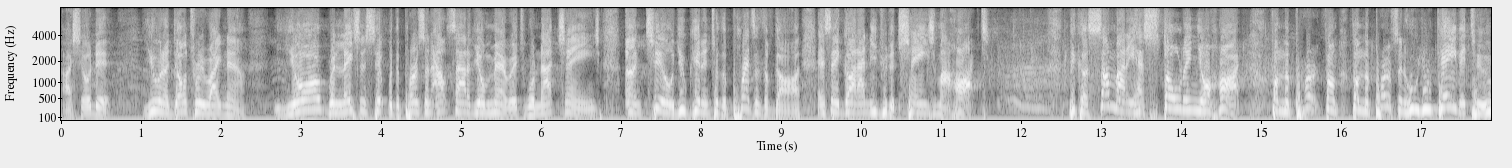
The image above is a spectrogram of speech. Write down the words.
I sure did. You in adultery right now. Your relationship with the person outside of your marriage will not change until you get into the presence of God and say, God, I need you to change my heart. Because somebody has stolen your heart from the from from the person who you gave it to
